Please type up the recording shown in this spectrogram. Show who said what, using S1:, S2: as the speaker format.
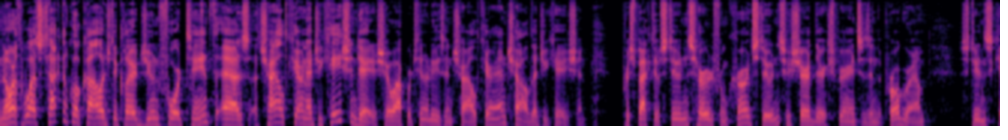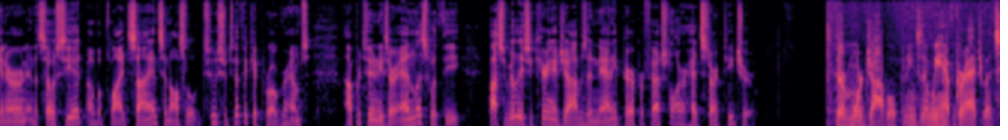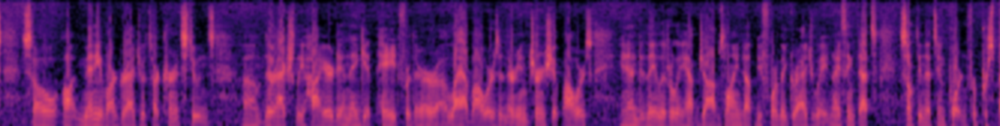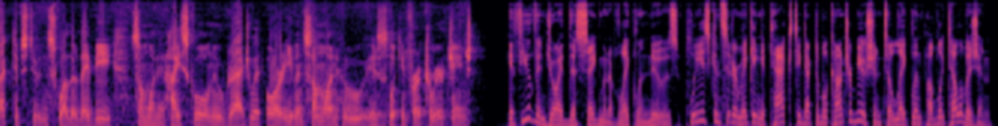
S1: Northwest Technical College declared June 14th as a Child Care and Education Day to show opportunities in child care and child education. Prospective students heard from current students who shared their experiences in the program. Students can earn an Associate of Applied Science and also two certificate programs. Opportunities are endless with the possibility of securing a job as a nanny, paraprofessional, or Head Start teacher
S2: there are more job openings than we have graduates. So uh, many of our graduates, our current students, um, they're actually hired and they get paid for their uh, lab hours and their internship hours and they literally have jobs lined up before they graduate and I think that's something that's important for prospective students whether they be someone in high school, new graduate, or even someone who is looking for a career change.
S3: If you've enjoyed this segment of Lakeland News, please consider making a tax-deductible contribution to Lakeland Public Television.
